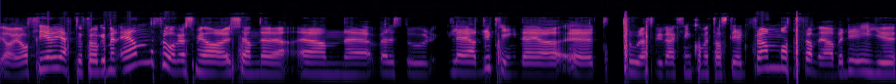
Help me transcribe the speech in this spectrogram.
ja, jag har flera hjärtefrågor, men en fråga som jag känner en eh, väldigt stor glädje kring, där jag eh, tror att vi verkligen kommer ta steg framåt framöver, det är ju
